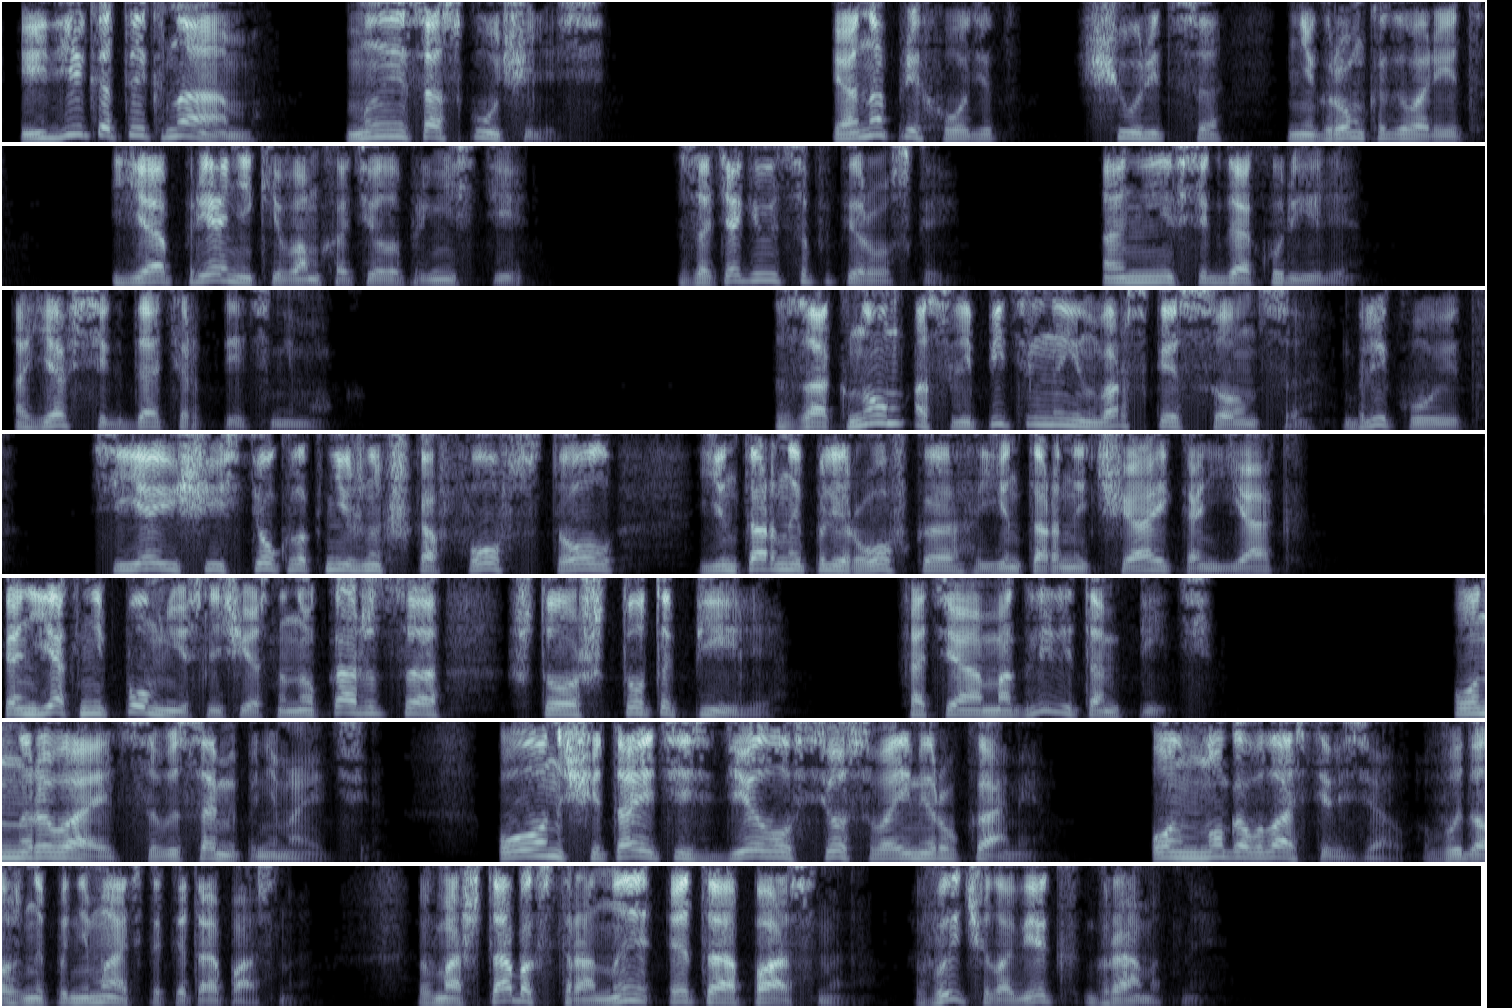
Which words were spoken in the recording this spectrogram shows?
«Иди-ка ты к нам! Мы соскучились!» И она приходит, щурится, негромко говорит. «Я пряники вам хотела принести». Затягивается папироской. Они всегда курили, а я всегда терпеть не мог. За окном ослепительное январское солнце, бликует. Сияющие стекла книжных шкафов, стол, янтарная полировка, янтарный чай, коньяк. Коньяк не помню, если честно, но кажется, что что-то пили. Хотя могли ли там пить? Он нарывается, вы сами понимаете. Он, считаете, сделал все своими руками. Он много власти взял. Вы должны понимать, как это опасно. В масштабах страны это опасно. Вы человек грамотный.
